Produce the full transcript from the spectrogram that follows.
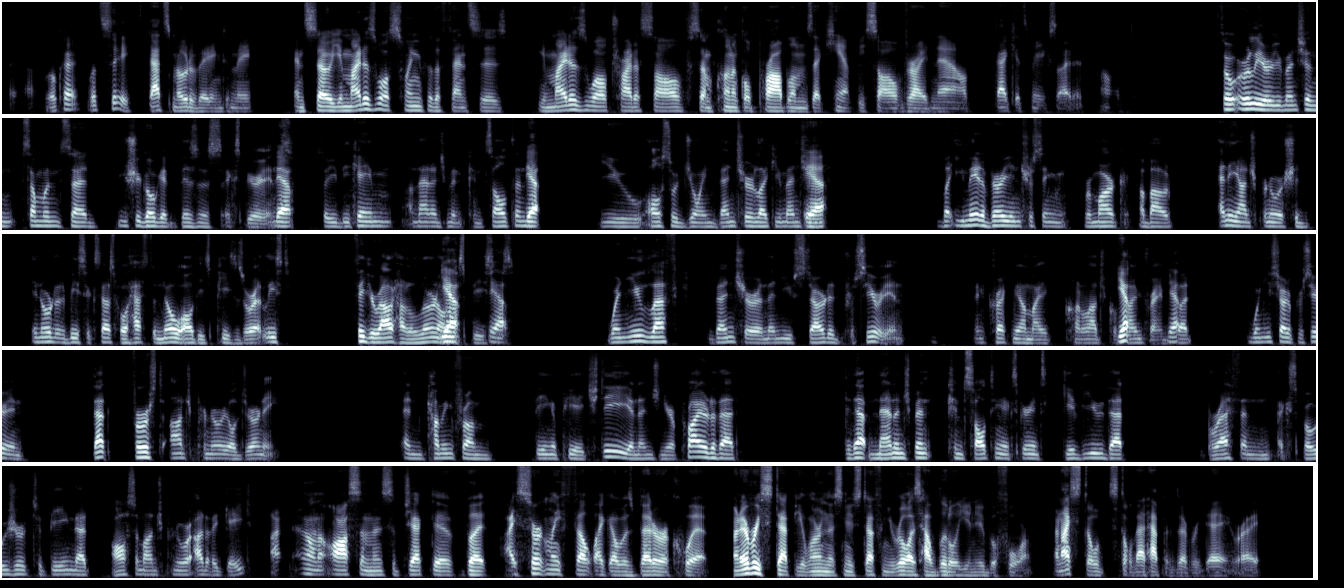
Uh, okay, let's see. That's motivating to me. And so you might as well swing for the fences. You might as well try to solve some clinical problems that can't be solved right now. That gets me excited. So earlier you mentioned someone said you should go get business experience. Yeah. So you became a management consultant. Yeah. You also joined venture, like you mentioned. Yeah. But you made a very interesting remark about any entrepreneur should, in order to be successful, has to know all these pieces, or at least figure out how to learn all yeah. these pieces. Yeah. When you left venture and then you started Procyrion, and correct me on my chronological yep. time frame, yep. but when you started Procyrion, that first entrepreneurial journey and coming from being a PhD, an engineer prior to that, did that management consulting experience give you that breadth and exposure to being that awesome entrepreneur out of the gate? I, I don't know, awesome and subjective, but I certainly felt like I was better equipped. On every step, you learn this new stuff and you realize how little you knew before. And I still, still, that happens every day, right?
